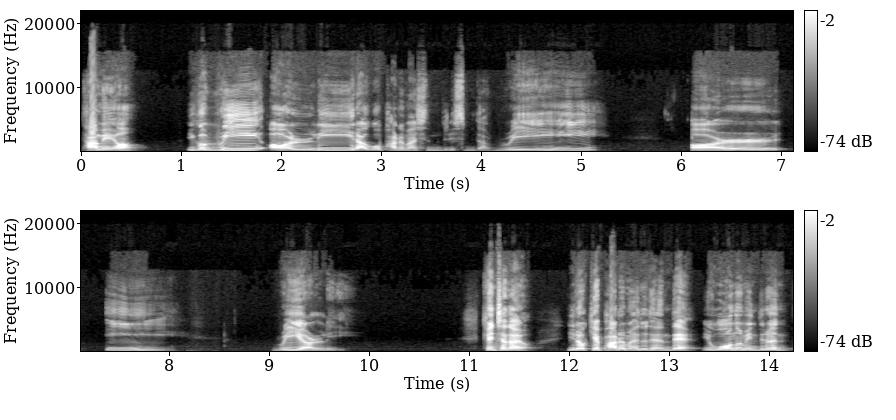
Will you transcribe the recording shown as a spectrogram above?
다음에요. 이거 really라고 발음하시는 분들이 있습니다. really. really. 괜찮아요. 이렇게 발음을 해도 되는데 이 원어민들은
